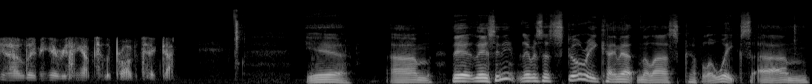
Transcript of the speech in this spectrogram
you know leaving everything up to the private sector. Yeah. Um, there, there's an, there was a story came out in the last couple of weeks um,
